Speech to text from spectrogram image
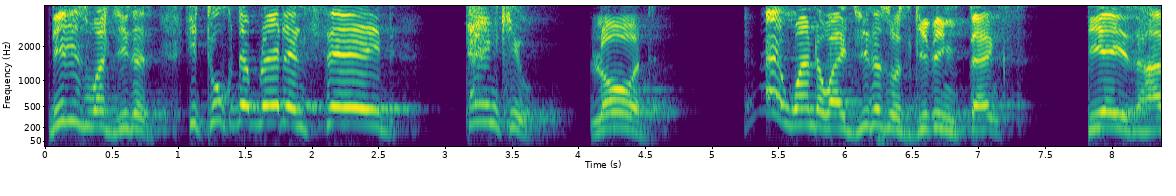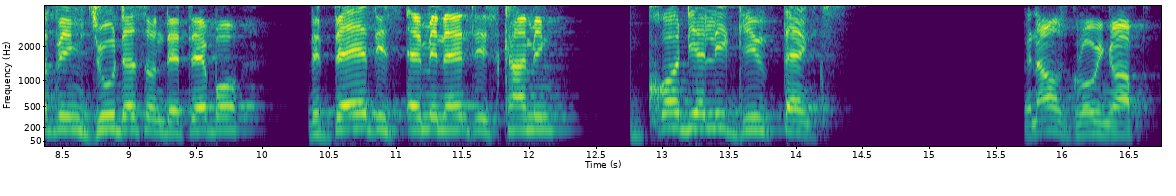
This is what Jesus, he took the bread and said, thank you, Lord. I wonder why Jesus was giving thanks. Here is having Judas on the table. The death is imminent, is coming. Cordially give thanks. When I was growing up,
